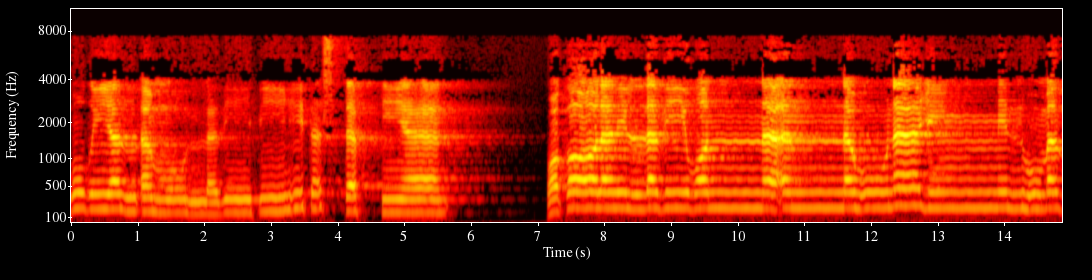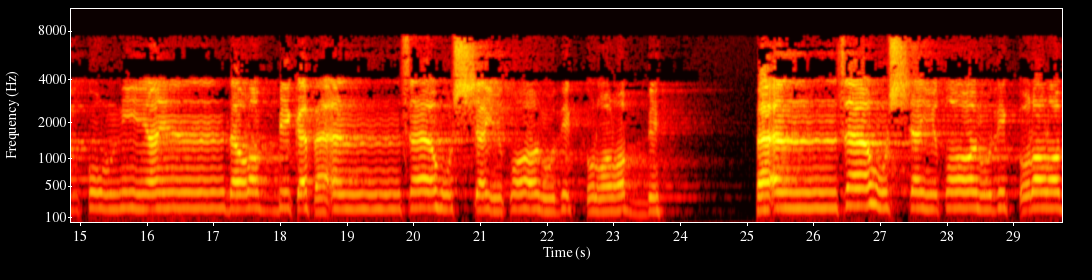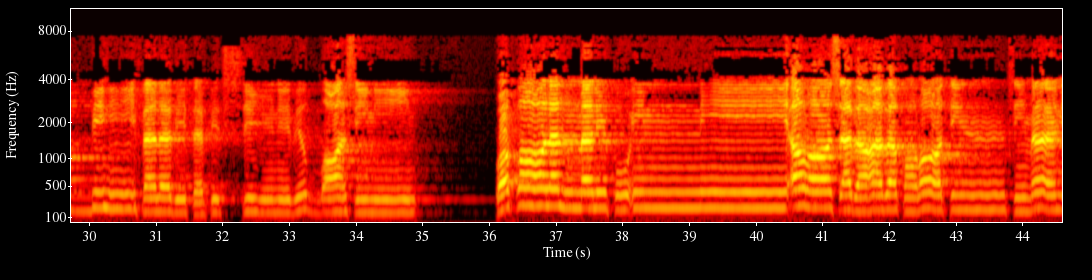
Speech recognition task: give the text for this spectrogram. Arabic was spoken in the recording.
قضي الأمر الذي فيه تستفتيان وقال للذي ظن أنه ناج منه اذكرني عند ربك فأنساه الشيطان ذكر ربه فأنساه الشيطان ذكر ربه فلبث في السجن بضع سنين. وقال الملك إني أرى سبع بقرات ثمان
